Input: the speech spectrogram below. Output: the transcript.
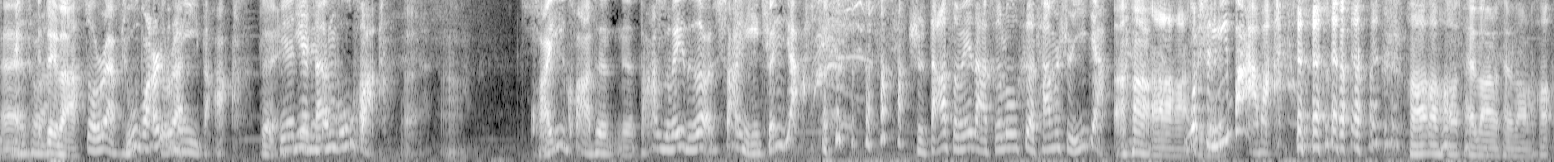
哎。没，错对吧？做 rap 主板这么一打，对，别爹的咱不夸啊，夸一夸他那达斯维德杀你全家。是达斯维达和卢克他们是一家。啊，我是你爸爸。好好好，太棒了，太棒了。好，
